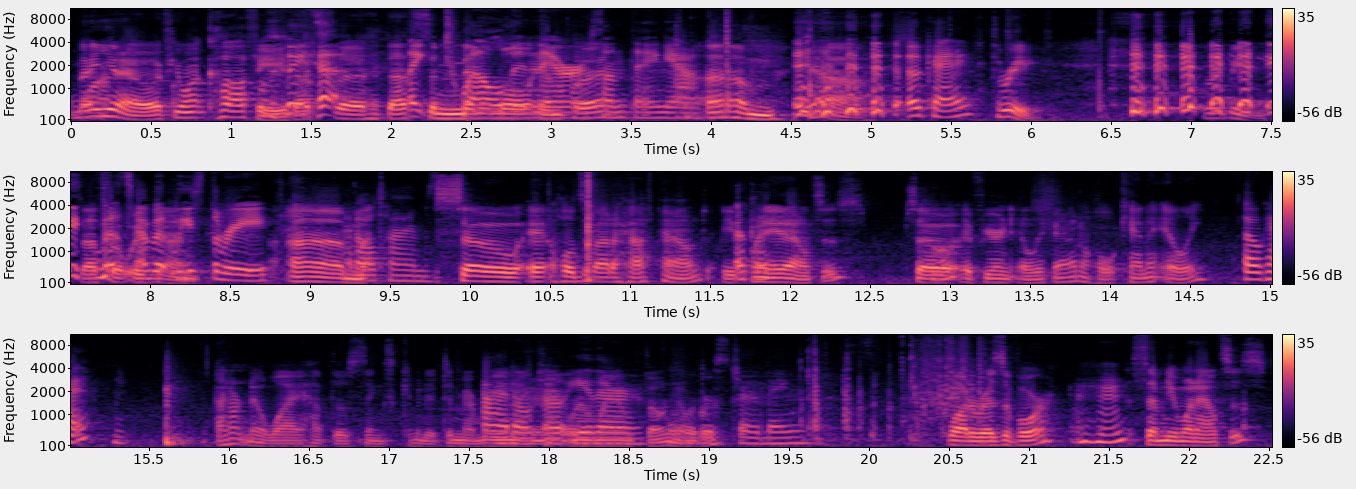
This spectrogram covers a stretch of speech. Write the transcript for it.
want. you know, if you want coffee, that's Yeah, the that's like the 12 minimal in there input. or something, yeah. Um, yeah, okay. three. Three beans. That's what we've have done. at least three Um, at all times. So it holds about a half pound, 8.8 Okay. ounces. So if you're an Illy fan, a whole can of Illy. Okay. I don't know why I have those things committed to memory. I don't know either. phone a little number. disturbing. Water reservoir, Mm-hmm. 71 ounces.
